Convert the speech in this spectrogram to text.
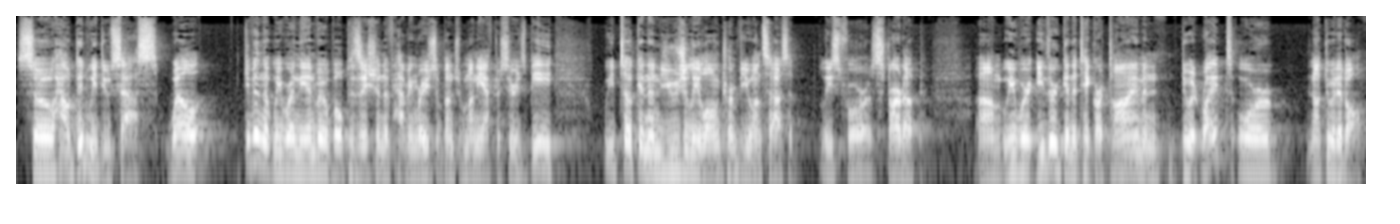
So, how did we do SaaS? Well, given that we were in the enviable position of having raised a bunch of money after Series B, we took an unusually long term view on SaaS, at least for a startup. Um, we were either going to take our time and do it right or not do it at all.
